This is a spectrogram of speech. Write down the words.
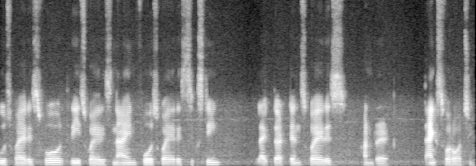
2 square is 4 3 square is 9 4 square is 16 like that 10 square is 100 thanks for watching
